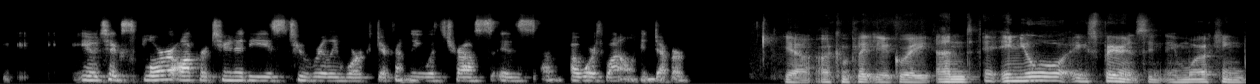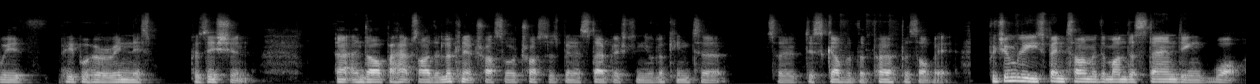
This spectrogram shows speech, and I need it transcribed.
you know, to explore opportunities to really work differently with trusts is a, a worthwhile endeavor. Yeah, I completely agree. And in your experience in, in working with people who are in this position, uh, and are perhaps either looking at trust or a trust has been established and you're looking to to discover the purpose of it presumably you spend time with them understanding what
